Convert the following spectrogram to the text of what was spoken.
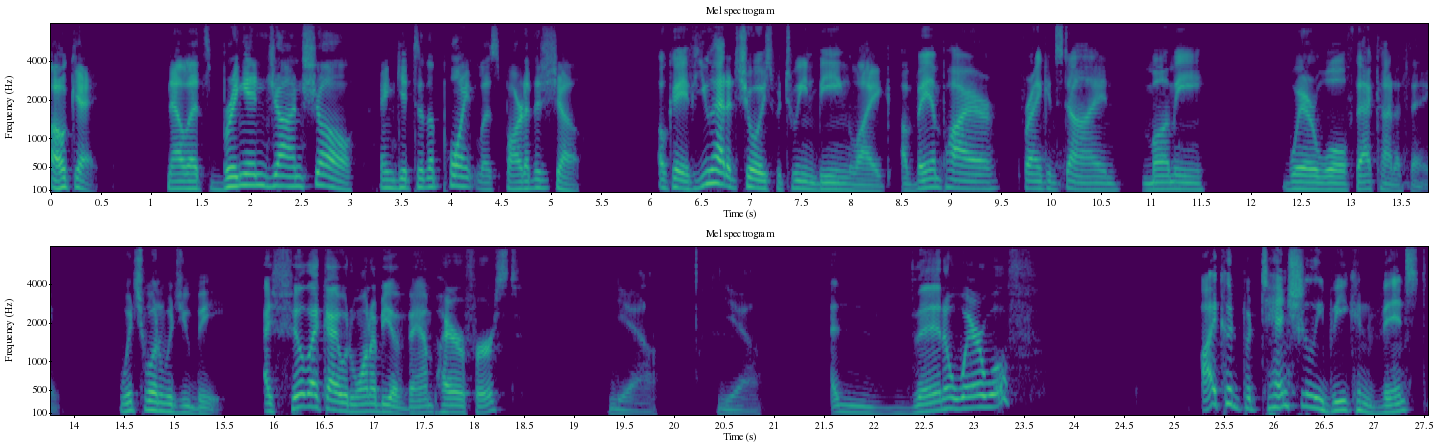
Okay, now let's bring in John Shaw and get to the pointless part of the show. Okay, if you had a choice between being like a vampire, Frankenstein, mummy, werewolf, that kind of thing, which one would you be? I feel like I would want to be a vampire first. Yeah. Yeah. And then a werewolf? I could potentially be convinced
